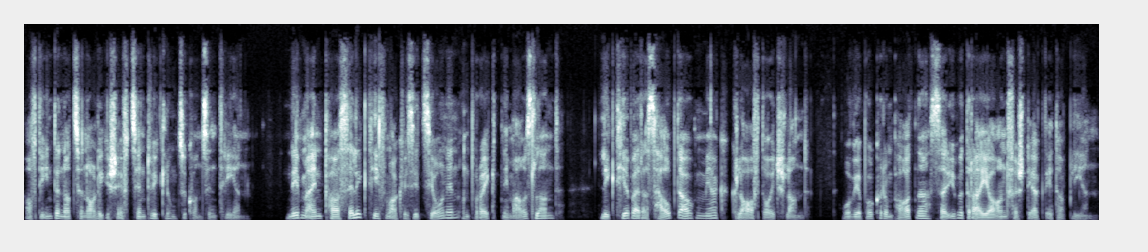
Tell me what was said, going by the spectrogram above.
auf die internationale Geschäftsentwicklung zu konzentrieren. Neben ein paar selektiven Akquisitionen und Projekten im Ausland liegt hierbei das Hauptaugenmerk klar auf Deutschland, wo wir Booker und Partner seit über drei Jahren verstärkt etablieren.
